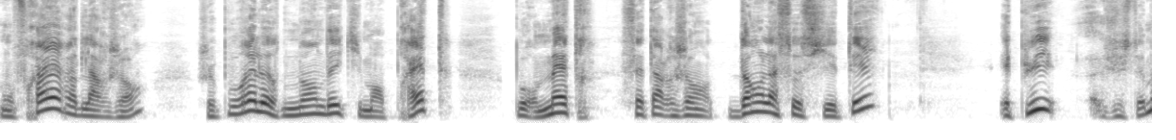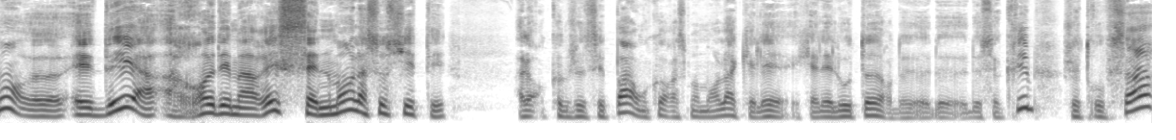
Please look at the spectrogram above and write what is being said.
mon frère a de l'argent, je pourrais leur demander qu'ils m'en prêtent pour mettre cet argent dans la société et puis justement euh, aider à redémarrer sainement la société. Alors, comme je ne sais pas encore à ce moment-là quel est, l'auteur de, ce crime, je trouve ça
